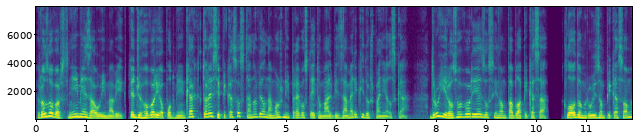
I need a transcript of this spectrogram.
Rozhovor s ním je zaujímavý, keďže hovorí o podmienkach, ktoré si Picasso stanovil na možný prevoz tejto maľby z Ameriky do Španielska. Druhý rozhovor je so synom Pabla Picasa, Claudom Ruizom Picassom,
